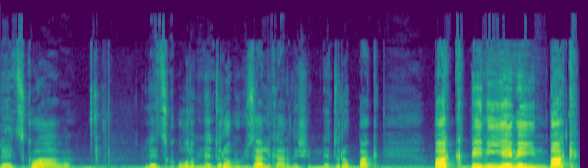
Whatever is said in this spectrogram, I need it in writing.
Let's go abi. Let's go. Oğlum ne drop'u güzel kardeşim. Ne drop bak. Bak beni yemeyin bak.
